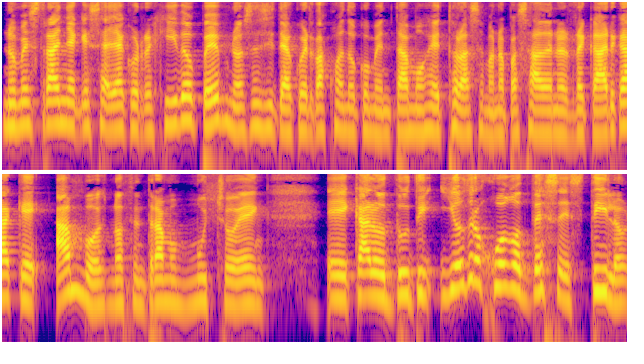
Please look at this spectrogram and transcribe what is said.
No me extraña que se haya corregido, Pep. No sé si te acuerdas cuando comentamos esto la semana pasada en el recarga, que ambos nos centramos mucho en eh, Call of Duty y otros juegos de ese estilo.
